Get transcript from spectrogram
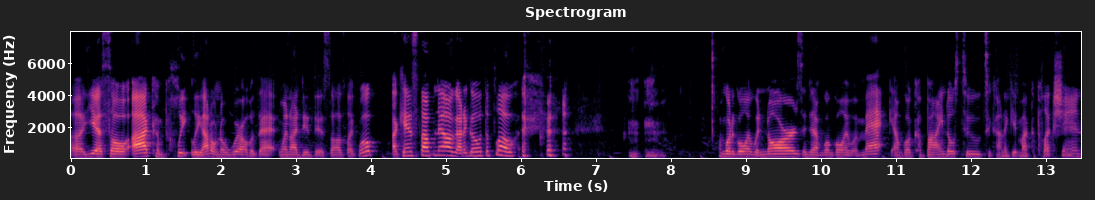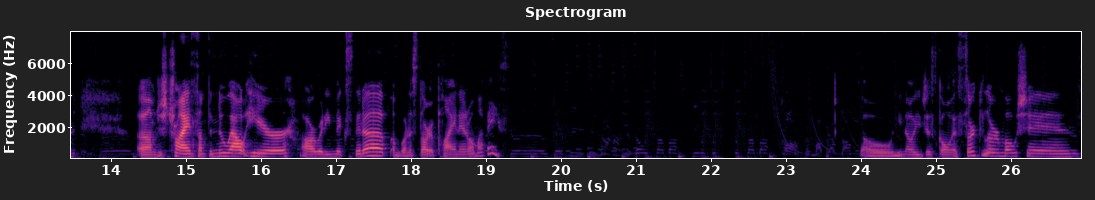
uh, yeah, so I completely, I don't know where I was at when I did this. So I was like, well, I can't stop now. I got to go with the flow. I'm going to go in with NARS and then I'm going to go in with MAC. I'm going to combine those two to kind of get my complexion. I'm um, just trying something new out here. I already mixed it up. I'm going to start applying it on my face. So, you know, you just go in circular motions,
